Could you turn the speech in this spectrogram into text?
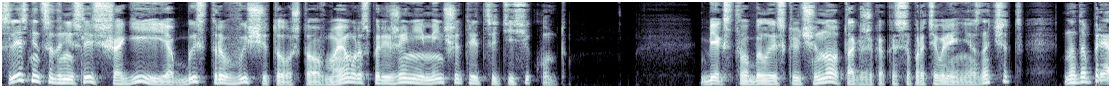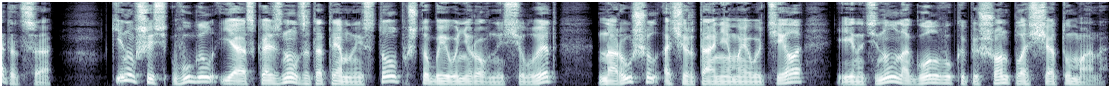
С лестницы донеслись шаги, и я быстро высчитал, что в моем распоряжении меньше 30 секунд. Бегство было исключено, так же, как и сопротивление. Значит, надо прятаться. Кинувшись в угол, я скользнул за тотемный столб, чтобы его неровный силуэт нарушил очертания моего тела и натянул на голову капюшон плаща тумана.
